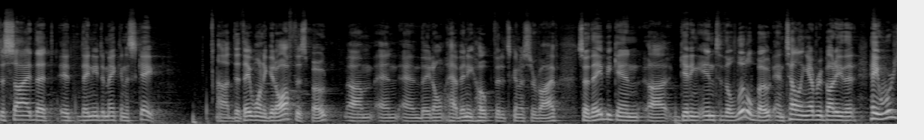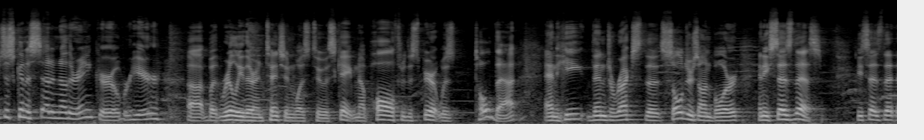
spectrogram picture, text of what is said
decide that it, they need to make an escape uh, that they want to get off this boat um, and, and they don't have any hope that it's going to survive. So they begin uh, getting into the little boat and telling everybody that, hey, we're just going to set another anchor over here. Uh, but really, their intention was to escape. Now, Paul, through the Spirit, was told that, and he then directs the soldiers on board and he says this He says that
